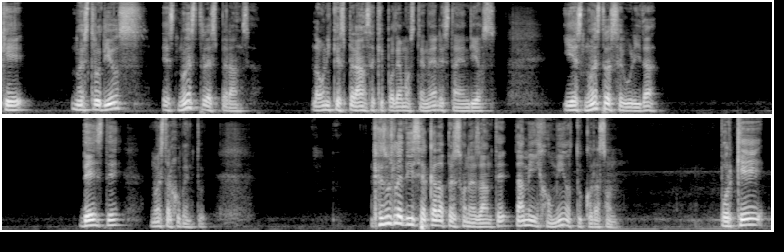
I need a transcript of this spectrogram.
que nuestro Dios es nuestra esperanza. La única esperanza que podemos tener está en Dios y es nuestra seguridad desde nuestra juventud. Jesús le dice a cada persona errante, dame, hijo mío, tu corazón. ¿Por qué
